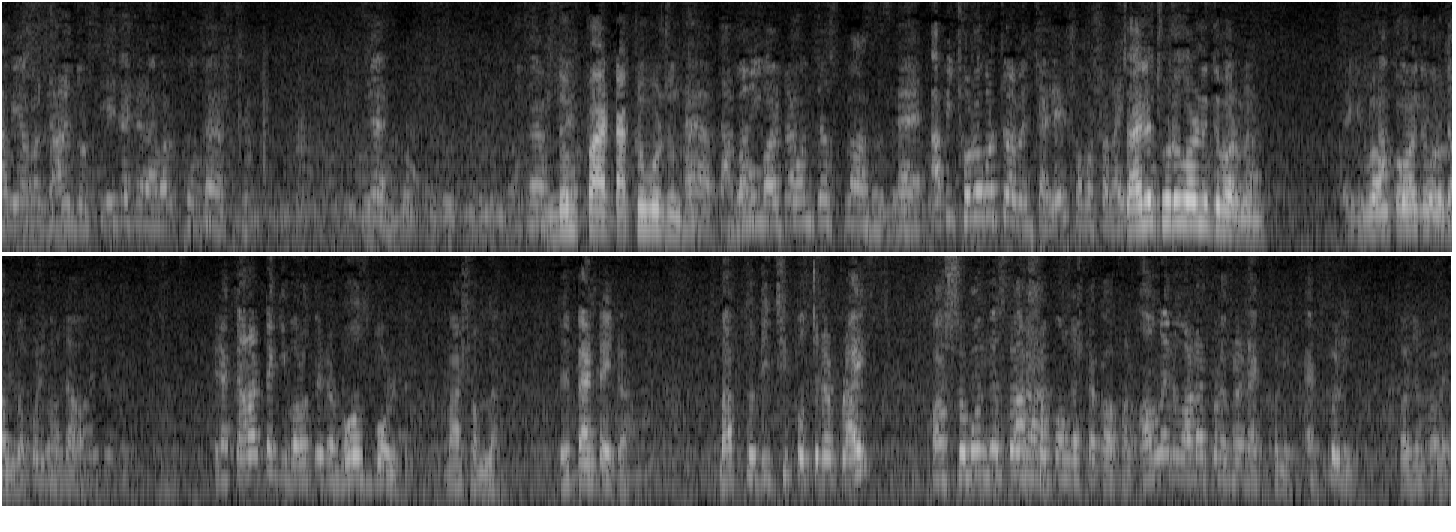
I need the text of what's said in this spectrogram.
আমি আমার ঘাড়ে ধরছি। এই দেখেন আমার কোথায় আসছে একদম পায়ে পর্যন্ত। হ্যাঁ তার মানে প্লাস আছে। হ্যাঁ, আপনি ছোট করতে পারবেন চাইলে সমস্যা নাই। চাইলে ছোট করে নিতে পারবেন। লং কমাইতে পারবেন। পরিমাণ দেওয়া। এটা কালারটা কি বলতো? এটা রোজ গোল্ড এই প্যান্টটা এটা। মাত্র দিচ্ছি প্রাইস পাঁচশো পঞ্চাশ পাঁচশো পঞ্চাশ টাকা অফার অনলাইন অর্ডার করে ফেলেন এক্ষুনি এক্ষুনি। কজন করেন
